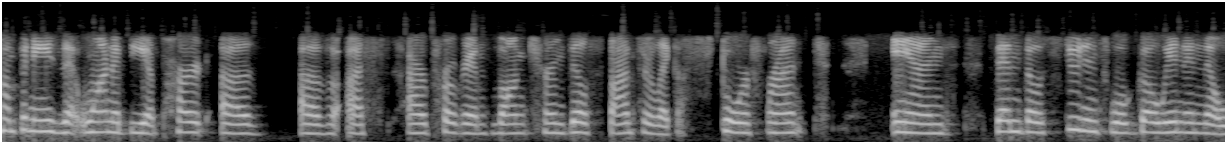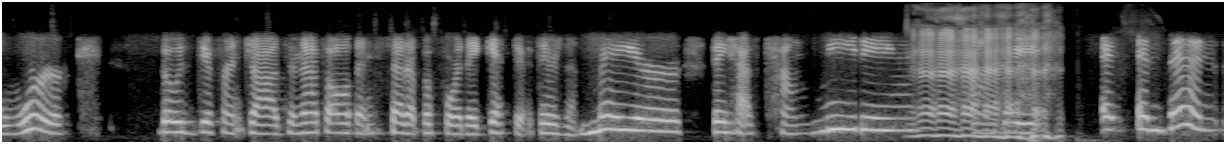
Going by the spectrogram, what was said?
companies that want to be a part of of us our programs long term they'll sponsor like a storefront and then those students will go in and they'll work those different jobs and that's all been set up before they get there there's a mayor they have town meetings um, they, and, and then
